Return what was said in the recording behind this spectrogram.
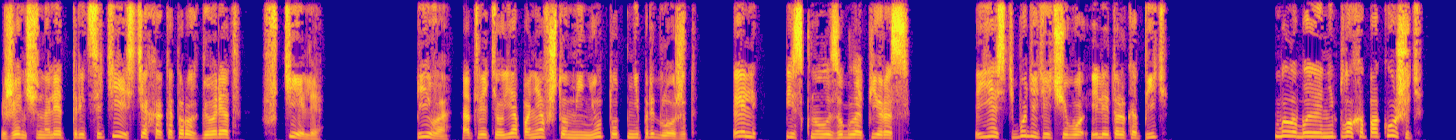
Женщина лет тридцати, из тех, о которых говорят «в теле». «Пиво», — ответил я, поняв, что меню тут не предложит. «Эль», — пискнул из угла Пирос. «Есть будете чего или только пить?» «Было бы неплохо покушать», —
